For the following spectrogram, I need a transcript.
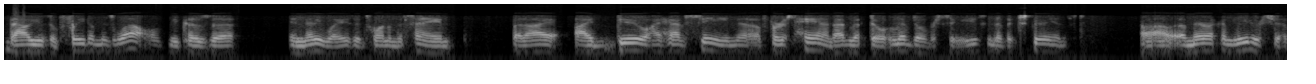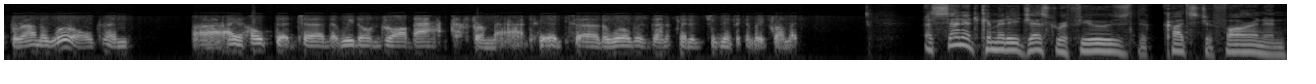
values of freedom as well, because uh, in many ways it's one and the same. But I I do I have seen uh, firsthand. I've lived lived overseas and have experienced uh, American leadership around the world, and uh, I hope that uh, that we don't draw back from that. It, uh, the world has benefited significantly from it. A Senate committee just refused the cuts to foreign and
